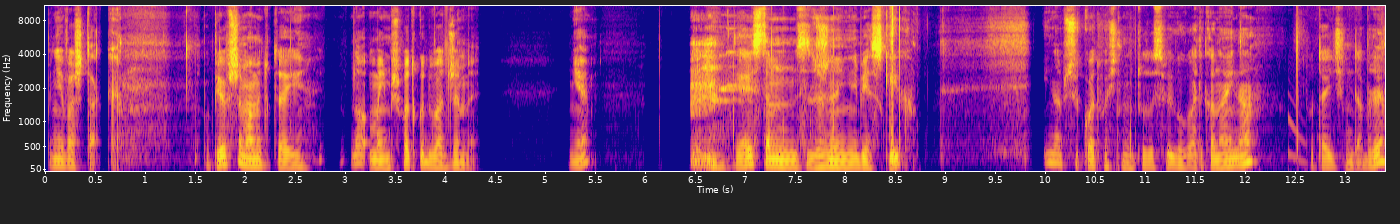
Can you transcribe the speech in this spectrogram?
Ponieważ tak. Po pierwsze mamy tutaj, no w moim przypadku dwa dżymy. Nie? Ja jestem z drużyny niebieskich. I na przykład właśnie tu do swojego Arcanina. Tutaj dzień dobry.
